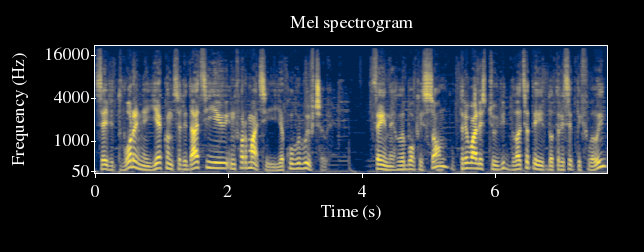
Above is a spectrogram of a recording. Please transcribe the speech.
Це відтворення є консолідацією інформації, яку ви вивчили. Цей неглибокий сон тривалістю від 20 до 30 хвилин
